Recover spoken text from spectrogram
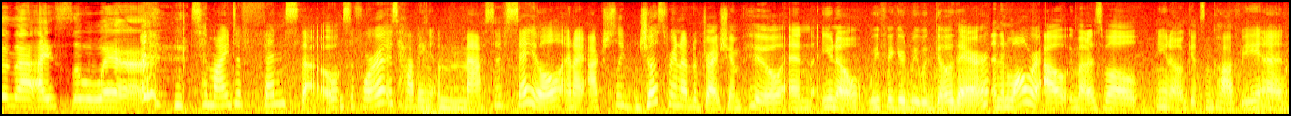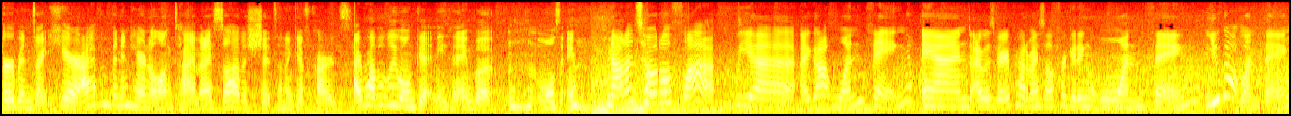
than that. I swear. To my defense though, Sephora is having a massive sale and I actually just ran out of dry shampoo and you know, we figured we would go there. And then while we're out, we might as well, you know, get some coffee and Urban's right here. I haven't been in here in a long time and I still have a shit ton of gift cards. I probably won't get anything, but we'll see. Not a total flop. We, uh, I got one thing and I was very proud of myself for getting one thing. You got one thing.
